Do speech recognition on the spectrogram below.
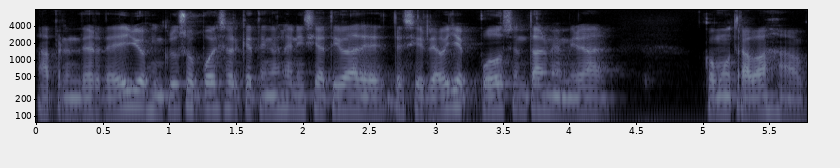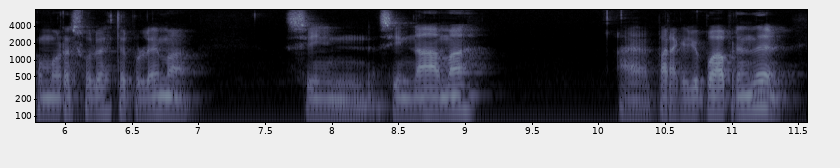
aprender de ellos. Incluso puede ser que tengas la iniciativa de decirle, oye, puedo sentarme a mirar cómo trabaja o cómo resuelve este problema sin, nada más ah, para que yo pueda aprender.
